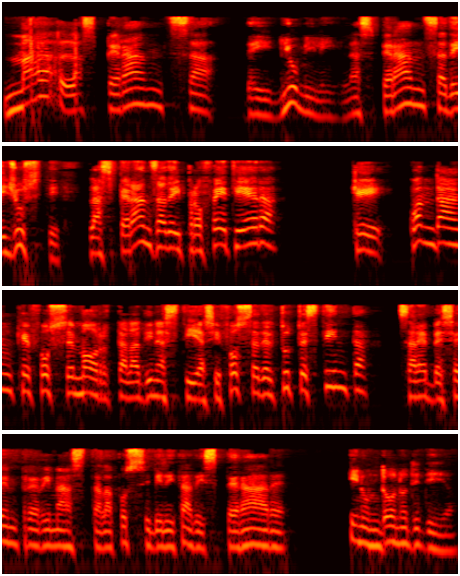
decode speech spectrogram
ma la speranza degli umili, la speranza dei giusti, la speranza dei profeti era che quando anche fosse morta la dinastia, si fosse del tutto estinta, sarebbe sempre rimasta la possibilità di sperare in un dono di Dio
